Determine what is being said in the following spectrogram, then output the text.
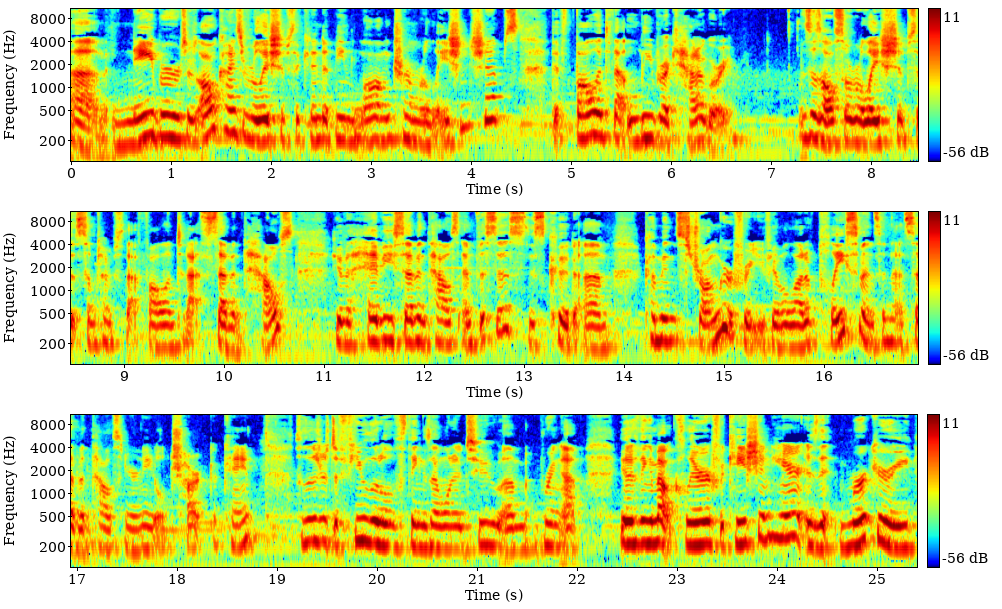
um, neighbors. There's all kinds of relationships that can end up being long term relationships that fall into that Libra category. This is also relationships that sometimes that fall into that seventh house. If you have a heavy seventh house emphasis, this could um, come in stronger for you if you have a lot of placements in that seventh house in your natal chart. Okay, so those are just a few little things I wanted to um, bring up. The other thing about clarification here is that Mercury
